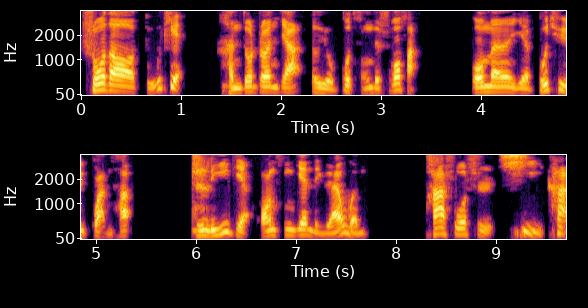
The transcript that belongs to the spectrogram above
说到读帖，很多专家都有不同的说法，我们也不去管它，只理解黄庭坚的原文。他说是细看，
